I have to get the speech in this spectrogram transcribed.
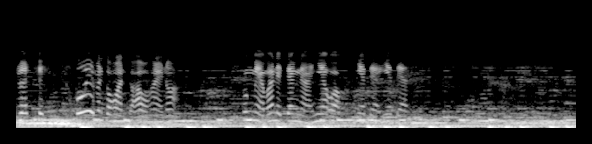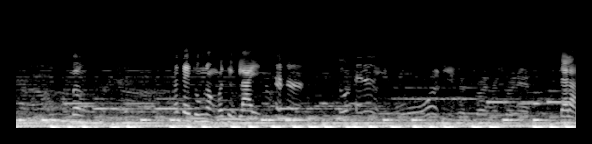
เบิร์ดสิอุ้ยมันก็หวานก็เอาให้เนาะเพิ่งแม่ว่าในแต่งหน้าเหี่ยออกเหี่ยแตกเหี่ยแต่ ใจถุงน่องบ่ถึกไหลซูมใช้เลยใช่ล่ะ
